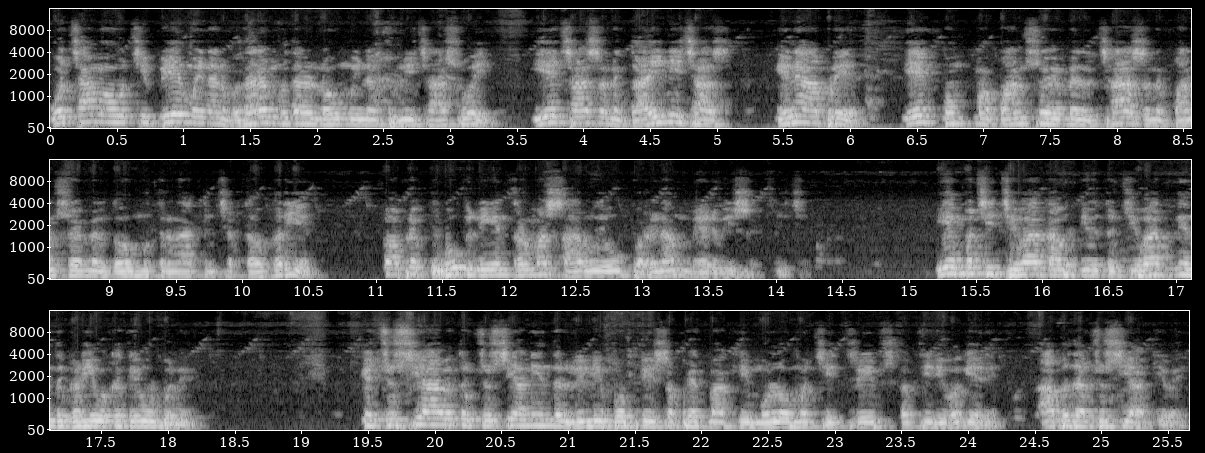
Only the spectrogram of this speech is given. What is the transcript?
ઓછામાં ઓછી બે મહિના વધારેમાં વધારે નવ મહિના જૂની છાશ હોય, એ છાશ અને ગાયની છાશ, એને આપણે એક પંપમાં પાંચસો એમએલ છાશ અને પાંચસો એમએલ ગૌમૂત્ર નાખીને છંટકાવ કરીએ, તો આપણે ફૂગ નિયંત્રણમાં સારું એવું પરિણામ મેળવી શકીએ છીએ. એ પછી જીવાત આવતી હોય તો જીવાતની અંદર ઘણી વખત એવું બને કે ચૂસિયા આવે તો ચૂસિયાની અંદર લીલી પોપટી, સફેદ માખી, મોલો મચ્છી, થ્રીપ્સ, કથીરી વગેરે, આ બધા ચૂસિયા કહેવાય.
